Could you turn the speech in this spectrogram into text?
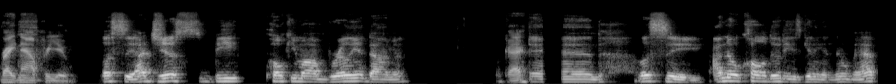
right now for you? Let's see. I just beat Pokemon Brilliant Diamond. Okay. And, and, let's see. I know Call of Duty is getting a new map.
